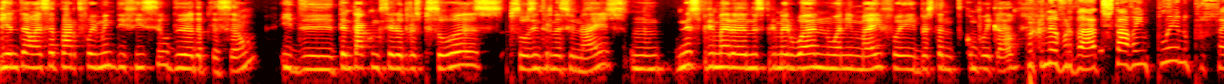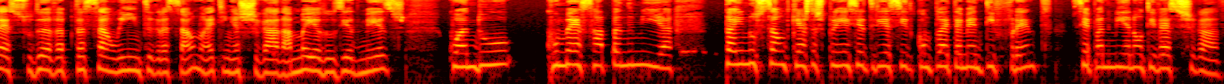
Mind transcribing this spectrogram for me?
e então essa parte foi muito difícil de adaptação e de tentar conhecer outras pessoas, pessoas internacionais. Nesse primeiro, nesse primeiro ano, ano e meio, foi bastante complicado. Porque, na verdade, estava em pleno processo de adaptação e integração, não é? Tinha chegado há meia dúzia de meses, quando começa a pandemia. Tem noção de que esta experiência teria sido completamente diferente se a pandemia não tivesse chegado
